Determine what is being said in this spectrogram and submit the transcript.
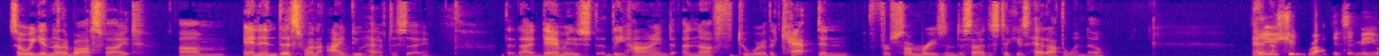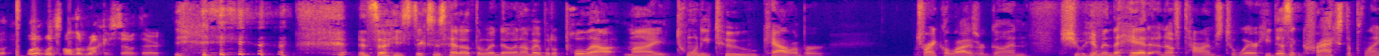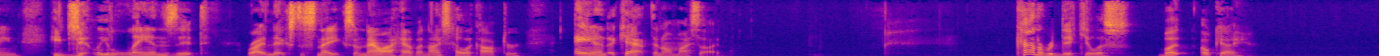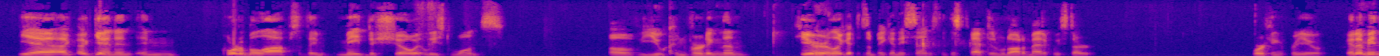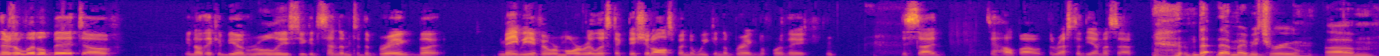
So we get another boss fight. Um, and in this one, I do have to say that I damaged the hind enough to where the captain, for some reason, decided to stick his head out the window. Yeah, And, you're shooting rockets at me. What, what's all the ruckus out there? and so he sticks his head out the window, and I'm able to pull out my 22 caliber tranquilizer gun, shoot him in the head enough times to where he doesn't crash the plane. He gently lands it right next to Snake. So now I have a nice helicopter and a captain on my side. Kind of ridiculous, but okay. Yeah, again, in, in portable ops, they made the show at least once of you converting them. Here, Mhm. like, it doesn't make any sense that this captain would automatically start working for you. And I mean, there's a little bit of, you know, they could be unruly, so you could send them to the brig, but maybe if it were more realistic, they should all spend a week in the brig before they decide to help out the rest of the MSF. that that may be true. Um,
